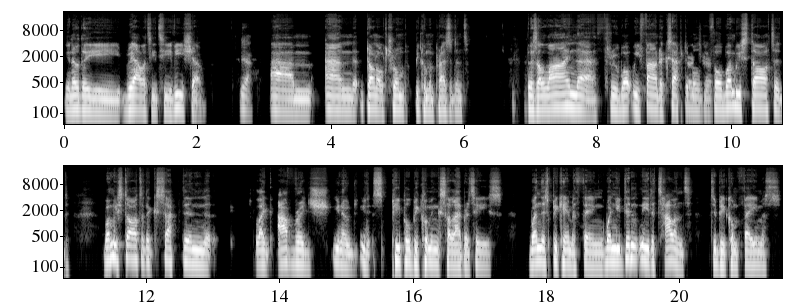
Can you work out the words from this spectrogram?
you know, the reality TV show, yeah, um, and Donald Trump becoming president. There's a line there through what we found acceptable sure, sure. before when we started when we started accepting like average, you know, people becoming celebrities, when this became a thing, when you didn't need a talent to become famous.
